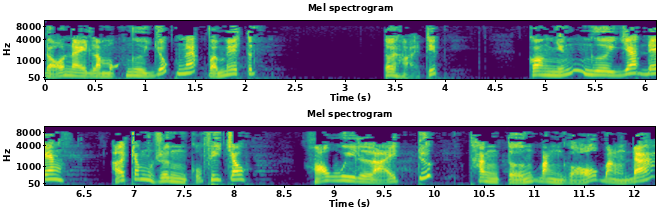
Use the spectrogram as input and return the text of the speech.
Độ này là một người dốt nát và mê tín. Tôi hỏi tiếp, còn những người da đen ở trong rừng của Phi Châu, họ quỳ lại trước thần tượng bằng gỗ bằng đá,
